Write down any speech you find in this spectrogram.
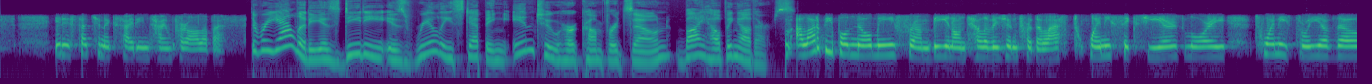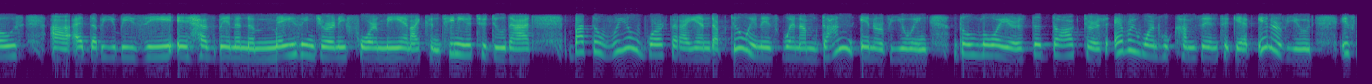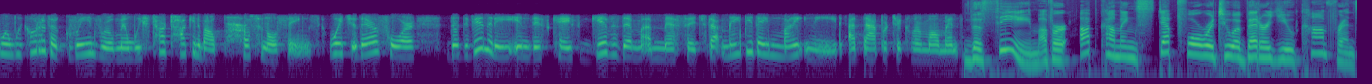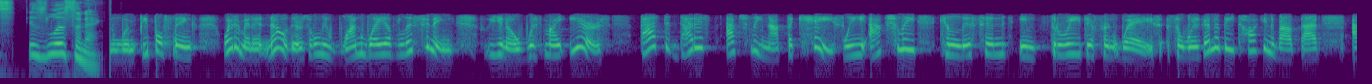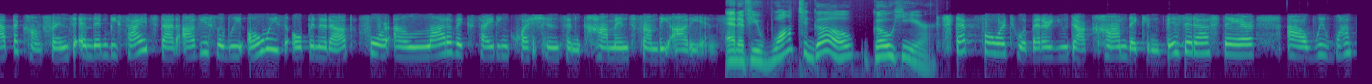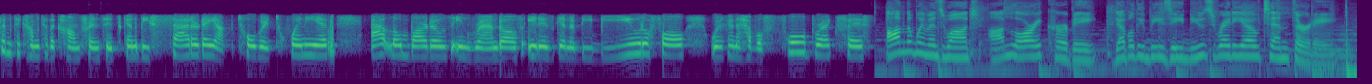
It is such an exciting time for all of us. The reality is Dee Dee is really stepping into her comfort zone by helping others. A lot of people know me from being on television for the last 26 years, Laurie, 23 of those uh, at WBZ. It has been an amazing journey for me, and I continue to do that. But the real work that I end up doing is when I'm done interviewing the lawyers, the doctors, everyone who comes in to get interviewed, is when we go to the green room and we start talking about personal things, which therefore the divinity in this case gives them a message that maybe they might need at that particular moment. The theme of her upcoming Step Forward to a Better You conference is listening. When people think, wait a minute, no, there's only one way of listening, you know, with my ears that that is actually not the case. We actually can listen in three different ways. So we're going to be talking about that at the conference and then besides that, obviously we always open it up for a lot of exciting questions and comments from the audience. And if you want to go, go here. Step forward to a betteryou.com. They can visit us there. Uh, we want them to come to the conference. It's going to be Saturday, October 20th at Lombardo's in Randolph. It is going to be beautiful. We're going to have a full breakfast. On the Women's Watch, I'm Laurie Kirby, WBZ News Radio 1030.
